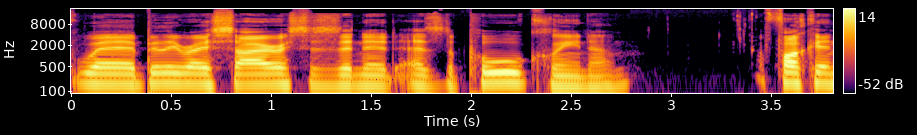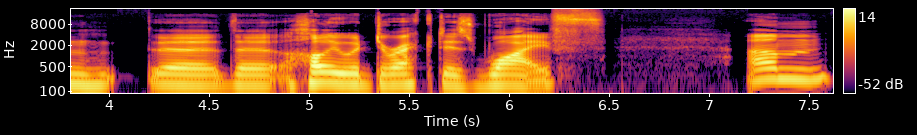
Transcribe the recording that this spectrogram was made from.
where Billy Ray Cyrus is in it as the pool cleaner, fucking the the Hollywood director's wife. Um,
